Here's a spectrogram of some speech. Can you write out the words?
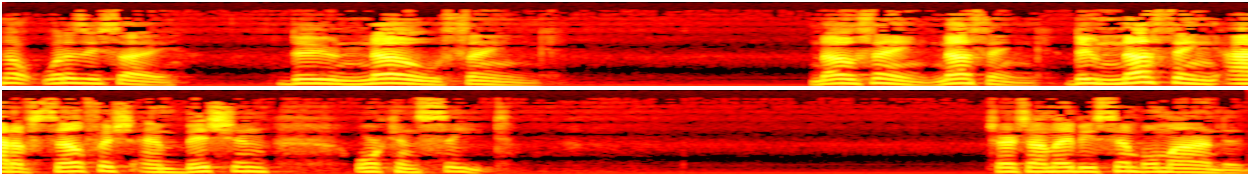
no, what does he say? Do no thing. No thing, nothing. Do nothing out of selfish ambition or conceit. Church, I may be simple minded,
